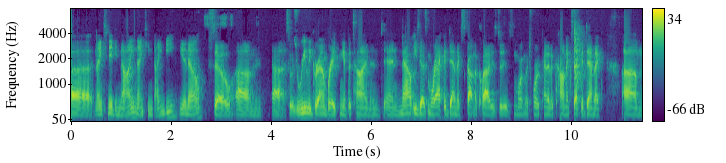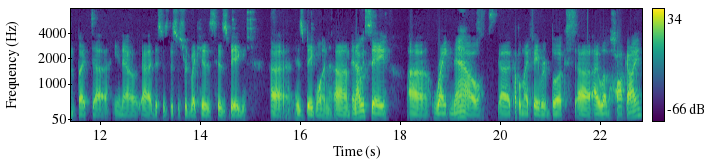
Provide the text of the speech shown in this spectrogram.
Uh, 1989, 1990, you know. So, um, uh, so it was really groundbreaking at the time, and and now he does more academic. Scott McCloud is, is more much more kind of a comics academic, um, but uh, you know, uh, this is this is sort of like his his big uh, his big one. Um, and I would say uh, right now, uh, a couple of my favorite books. Uh, I love Hawkeye.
